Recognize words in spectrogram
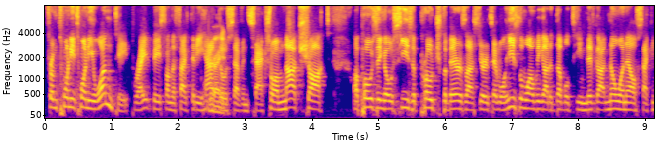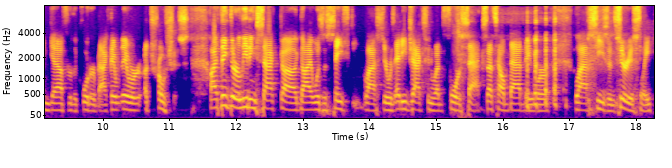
from 2021 tape, right? Based on the fact that he had right. those seven sacks. So I'm not shocked opposing OCs approached the Bears last year and said, well, he's the one we got a double team. They've got no one else that can get after the quarterback. They, they were atrocious. I think their leading sack uh, guy was a safety last year, was Eddie Jackson, who had four sacks. That's how bad they were last season. Seriously.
